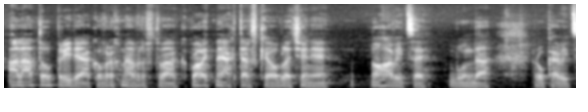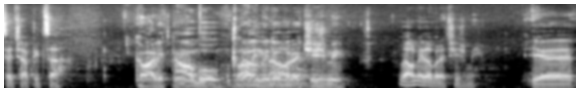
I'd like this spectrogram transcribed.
a na to príde ako vrchná vrstva kvalitné achtárske oblečenie, nohavice, bunda, rukavice, čapica. Kvalitná obu, veľmi dobré čižmy. Veľmi dobré čižmy. Je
